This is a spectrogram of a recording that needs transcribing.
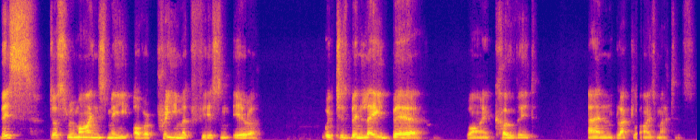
this just reminds me of a pre Macpherson era, which has been laid bare by COVID and Black Lives Matters.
